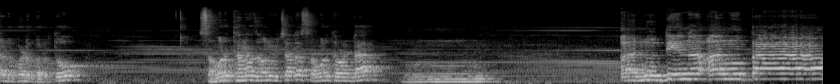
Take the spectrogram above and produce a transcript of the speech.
तडफड करतो. समर्थांना जाऊन विचारला समर्थ म्हणतात अनुदिन अनुताप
